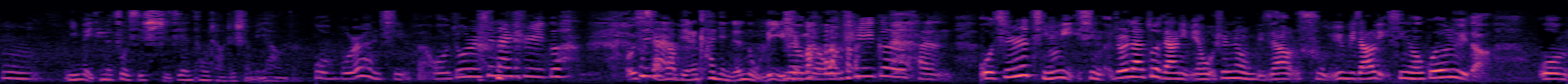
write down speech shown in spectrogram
嗯，你每天的作息时间通常是什么样的？我不是很勤奋，我就是现在是一个，我不想让别人看见你的努力，是吗？我是一个 很，我其实挺理性的，就是在作家里面，我是那种比较属于比较理性和规律的，我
